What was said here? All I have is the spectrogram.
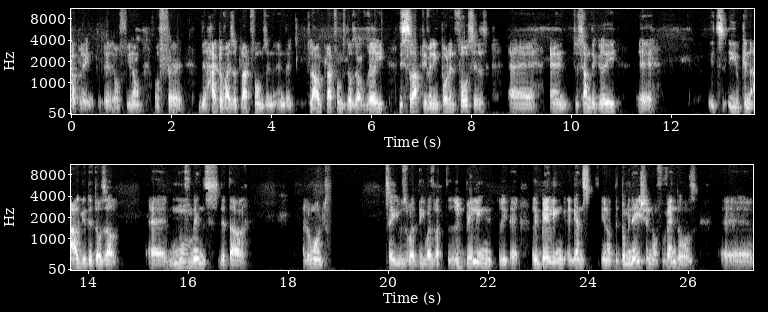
we're playing uh, of you know of the hypervisor platforms and, and the cloud platforms. Those are very disruptive and important forces, and to some degree it's you can argue that those are uh, movements that are I don't want to say use what big words, but rebelling re, uh, rebelling against you know the domination of vendors uh,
